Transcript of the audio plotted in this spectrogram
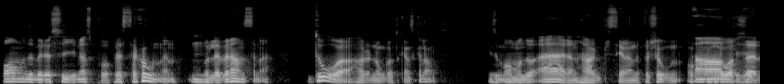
om det börjar synas på prestationen och leveranserna. Då har det nog gått ganska långt. Liksom om man då är en högpresterande person och man låter,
